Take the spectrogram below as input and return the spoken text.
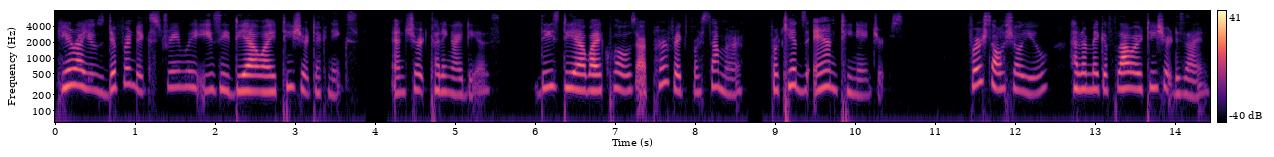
Here I use different extremely easy DIY t-shirt techniques and shirt cutting ideas. These DIY clothes are perfect for summer for kids and teenagers. First I'll show you how to make a flower t-shirt design.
